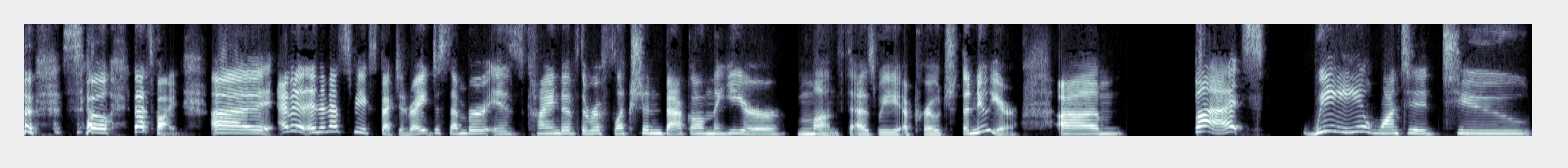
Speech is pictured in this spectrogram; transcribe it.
so that's fine. Uh, I mean, and then that's to be expected, right? December is kind of the reflection back on the year month as we approach the new year. Um, but we wanted to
